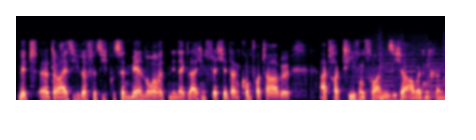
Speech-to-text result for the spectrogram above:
mit 30 äh, oder 40 40 Prozent mehr Leuten in der gleichen Fläche dann komfortabel, attraktiv und vor allem sicher arbeiten können.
